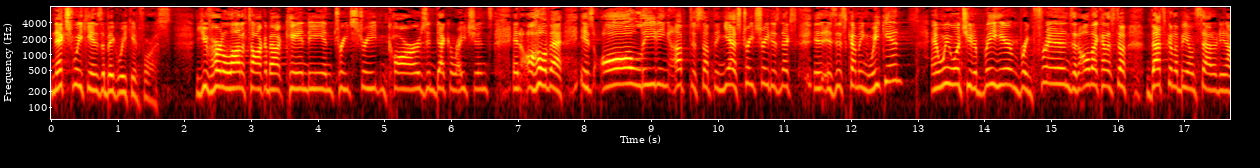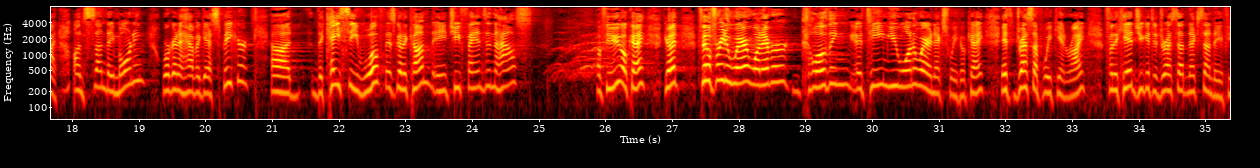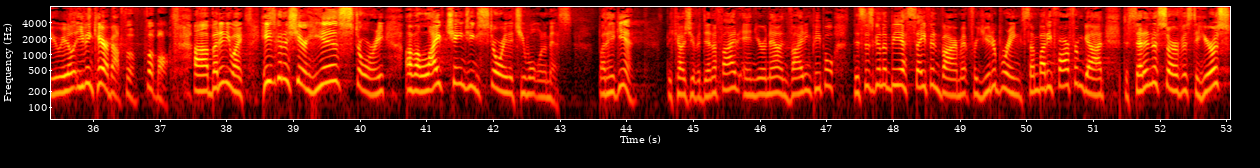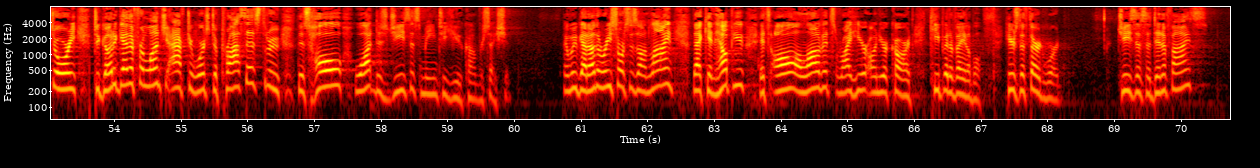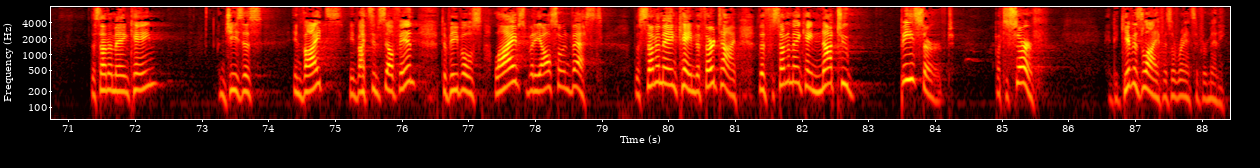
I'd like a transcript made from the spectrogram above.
Next weekend is a big weekend for us. You've heard a lot of talk about candy and Treat Street and cars and decorations and all of that is all leading up to something. Yes, Treat Street is next, is, is this coming weekend? And we want you to be here and bring friends and all that kind of stuff. That's going to be on Saturday night. On Sunday morning, we're going to have a guest speaker. Uh, the KC Wolf is going to come. Any Chief fans in the house? A few, okay, good. Feel free to wear whatever clothing uh, team you want to wear next week, okay? It's dress up weekend, right? For the kids, you get to dress up next Sunday if you even care about fo- football. Uh, but anyway, he's going to share his story of a life changing story that you won't want to miss. But again, because you've identified and you're now inviting people, this is going to be a safe environment for you to bring somebody far from God to set in a service, to hear a story, to go together for lunch afterwards, to process through this whole what does Jesus mean to you conversation. And we've got other resources online that can help you. It's all, a lot of it's right here on your card. Keep it available. Here's the third word Jesus identifies. The Son of Man came. Jesus invites. He invites himself in to people's lives, but he also invests. The Son of Man came the third time. The Son of Man came not to be served, but to serve and to give his life as a ransom for many.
